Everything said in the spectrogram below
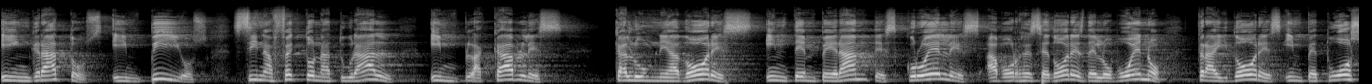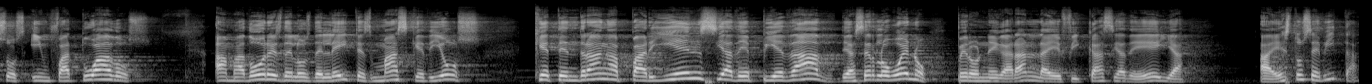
ingratos, impíos, sin afecto natural, implacables, calumniadores, intemperantes, crueles, aborrecedores de lo bueno, traidores, impetuosos, infatuados, amadores de los deleites más que Dios, que tendrán apariencia de piedad, de hacer lo bueno, pero negarán la eficacia de ella. A estos evita.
